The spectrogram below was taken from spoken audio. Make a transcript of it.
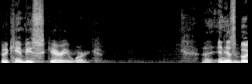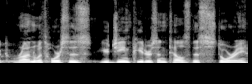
but it can be scary work. Uh, in his book, Run with Horses, Eugene Peterson tells this story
